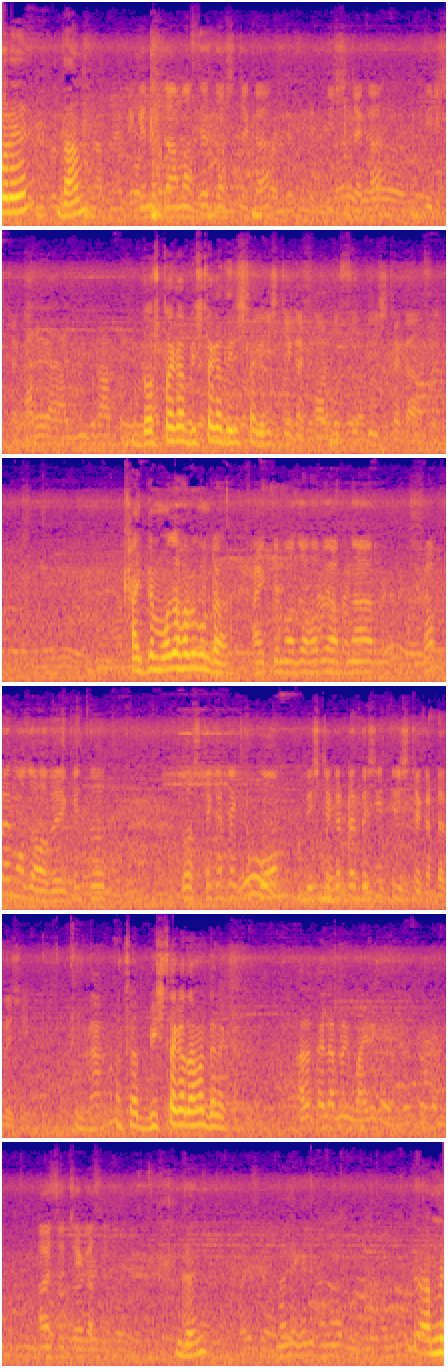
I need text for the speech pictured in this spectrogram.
করে দাম? এখানে দাম আছে দশ টাকা। বিশ টাকা তিরিশ টাকা। দশ টাকা বিশ টাকা তিরিশ টাকা। তিরিশ টাকা সর্বোচ্চ তিরিশ টাকা আছে। খাইতে মজা হবে কোনটা? খাইতে মজা হবে আপনার সবটাই মজা হবে কিন্তু দশ টাকাটা একটু কম বিশ টাকাটা বেশি তিরিশ টাকাটা বেশি। আচ্ছা বিশ টাকা দামের দেন একটা। আরে তাহলে আপনাকে বাইরে খাবেন আচ্ছা ঠিক আছে। দেন। আপনি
